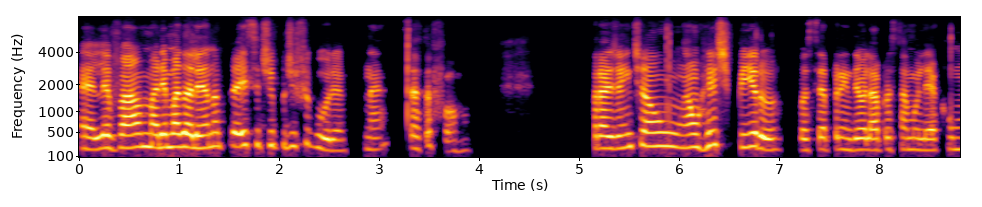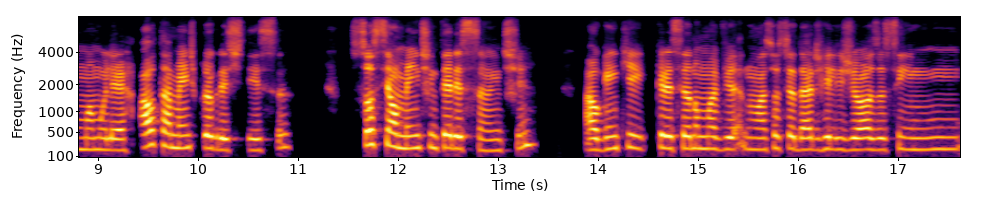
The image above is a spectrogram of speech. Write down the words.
é, levar Maria Madalena para esse tipo de figura, né? De certa forma. Para a gente é um, é um respiro você aprender a olhar para essa mulher como uma mulher altamente progressista, socialmente interessante, alguém que cresceu numa, numa sociedade religiosa assim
